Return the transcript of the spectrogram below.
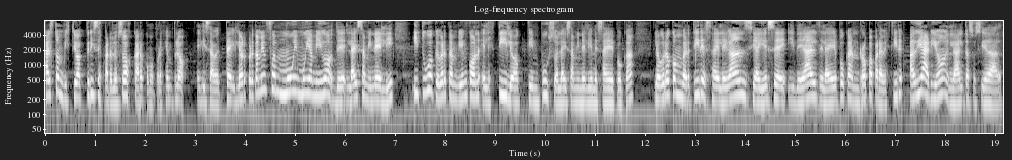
Halston vistió actrices para los Oscars, como por ejemplo Elizabeth Taylor, pero también fue muy muy amigo de Liza Minnelli y tuvo que ver también con el estilo que impuso Liza Minnelli en esa época. Logró convertir esa elegancia y ese ideal de la época en ropa para vestir a diario en la alta sociedad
